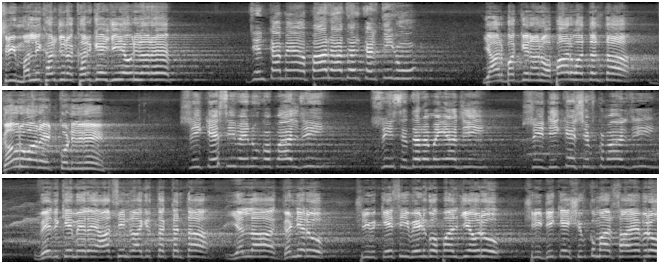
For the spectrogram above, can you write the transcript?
ಶ್ರೀ ಮಲ್ಲಿಕಾರ್ಜುನ ಖರ್ಗೆ ಜಿ ಅವರಿದ್ದಾರೆ जिनका मैं अपार आदर करती हूँ ಯಾರ ಬಗ್ಗೆ ನಾನು ಅಪಾರವಾದಂತ ಗೌರವನ ಇಟ್ಕೊಂಡಿದ್ದೀನಿ Shri K C Venugopal ji Shri Siddaramaiah ji Shri D K Shiva Kumar ji ವೇದಿಕೆ ಮೇಲೆ ಆಸೀನರಾಗಿರ್ತಕ್ಕಂಥ ಎಲ್ಲ ಗಣ್ಯರು ಶ್ರೀ ಕೆ ಸಿ ವೇಣುಗೋಪಾಲ್ ಜಿ ಅವರು ಶ್ರೀ ಡಿ ಕೆ ಶಿವಕುಮಾರ್ ಸಾಹೇಬರು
